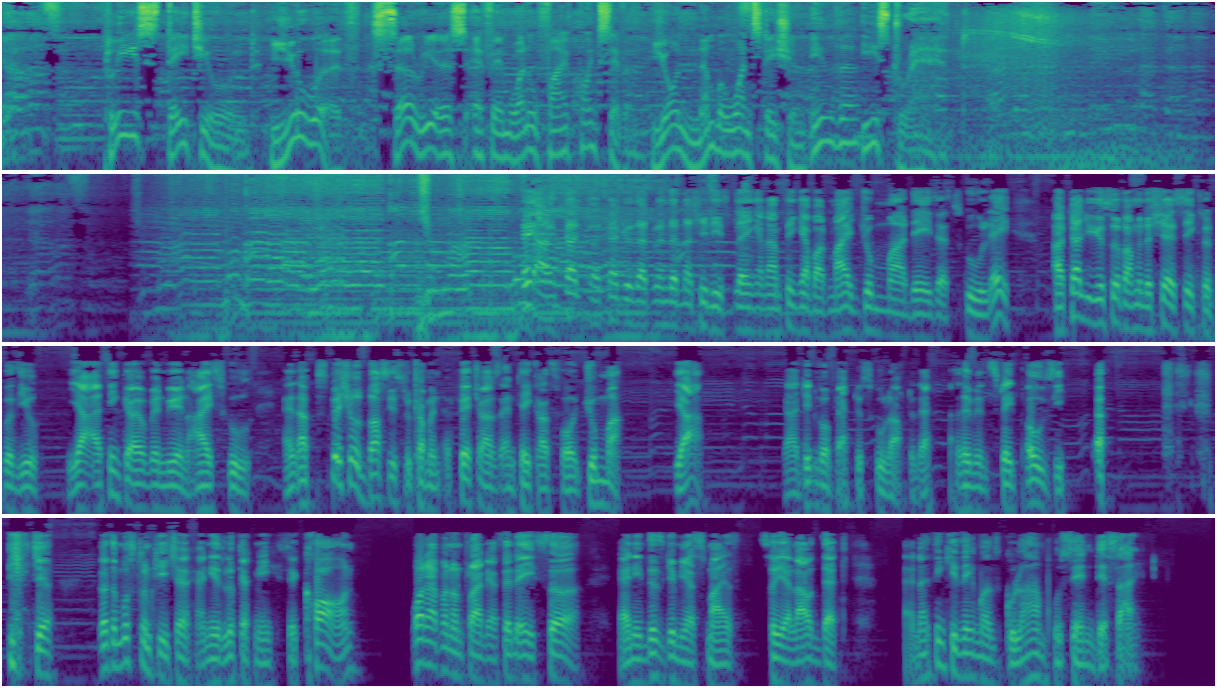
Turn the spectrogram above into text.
Please stay tuned. You with Sirius FM 105.7, your number one station in the East Rand. Hey, I tell, I tell you that when the Nasheed is playing and I'm thinking about my Jummah days at school. Hey, I tell you, Yusuf, I'm going to share a secret with you. Yeah, I think uh, when we were in high school and a special bus used to come and fetch us and take us for Jummah. Yeah. yeah I didn't go back to school after that. I went straight posy. teacher, was a Muslim teacher and he looked at me, said, Khan, what happened on Friday? I said, hey, sir. And he just gave me a smile. So he allowed that and I think his name was Ghulam Hussein Desai.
